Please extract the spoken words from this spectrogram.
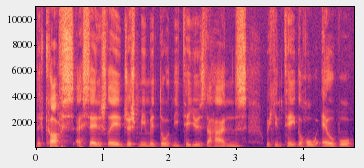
The cuffs essentially just mean we don't need to use the hands. We can take the whole elbow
